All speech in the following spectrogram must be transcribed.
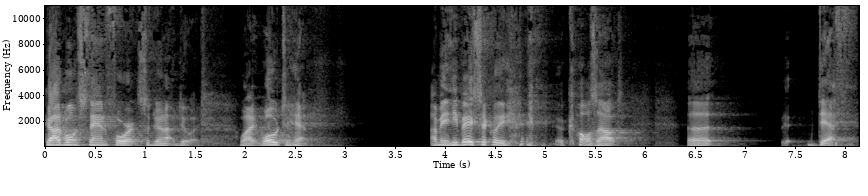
God won't stand for it, so do not do it. Why, woe to him. I mean, he basically calls out uh, death.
